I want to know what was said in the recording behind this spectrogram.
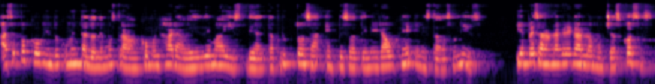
Hace poco vi un documental donde mostraban cómo el jarabe de maíz de alta fructosa empezó a tener auge en Estados Unidos y empezaron a agregarlo a muchas cosas.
